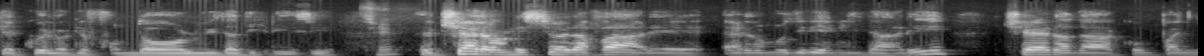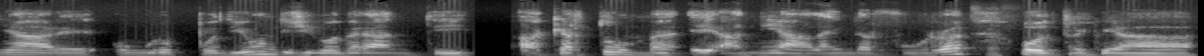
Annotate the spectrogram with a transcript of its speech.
che è quello che fondò l'unità di crisi. Sì. Eh, c'era una missione da fare, erano motivi militari, c'era da accompagnare un gruppo di 11 cooperanti a Khartoum e a Niala in Darfur, sì. oltre che a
